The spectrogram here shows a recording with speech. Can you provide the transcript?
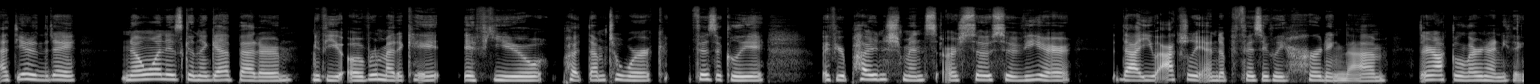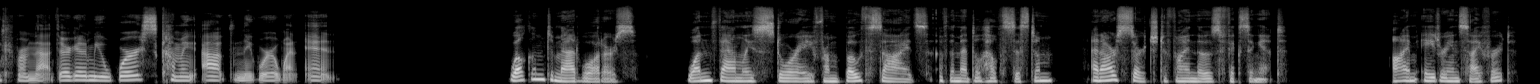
at the end of the day, no one is going to get better if you over medicate, if you put them to work physically, if your punishments are so severe that you actually end up physically hurting them. They're not going to learn anything from that. They're going to be worse coming out than they were when in. Welcome to Mad Waters, one family's story from both sides of the mental health system and our search to find those fixing it. I'm Adrian Seifert.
